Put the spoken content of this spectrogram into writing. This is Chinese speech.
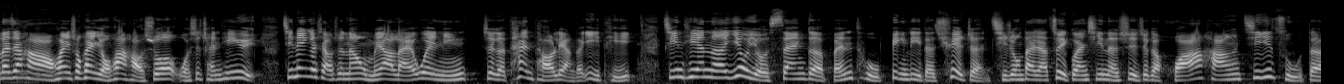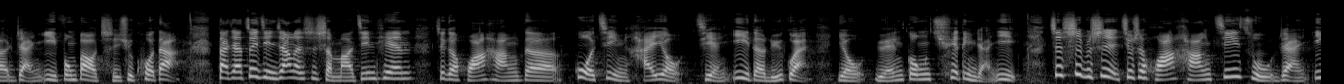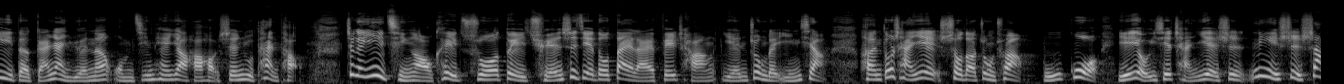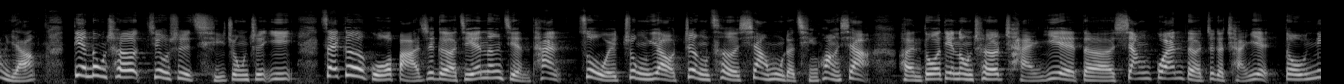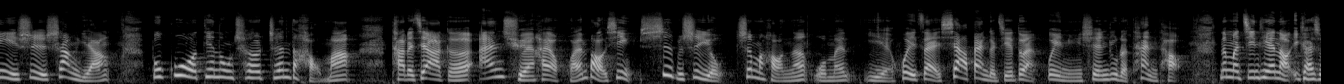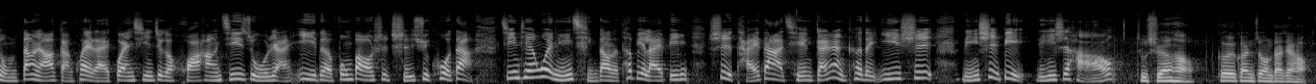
大家好，欢迎收看《有话好说》，我是陈庭宇。今天一个小时呢，我们要来为您这个探讨两个议题。今天呢，又有三个本土病例的确诊，其中大家最关心的是这个华航机组的染疫风暴持续扩大。大家最紧张的是什么？今天这个华航的过境还有检疫的旅馆有员工确定染疫，这是不是就是华航机组染疫的感染源呢？我们今天要好好深入探讨。这个疫情啊，可以说对全世界都带来非常严重的影响，很多产业受到重创。不过，也有一些产业是逆势上扬，电动车就是其中之一。在各国把这个节能减碳作为重要政策项目的情况下，很多电动车产业的相关的这个产业都逆势上扬。不过，电动车真的好吗？它的价格、安全还有环保性是不是有这么好呢？我们也会在下半个阶段为您深入的探讨。那么今天呢，一开始我们当然要赶快来关心这个华航机组染疫的风暴是持续扩大。今天为您请到的特别来宾是台大前感染科的医师林世璧，林医师好，主持人好，各位观众大家好。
